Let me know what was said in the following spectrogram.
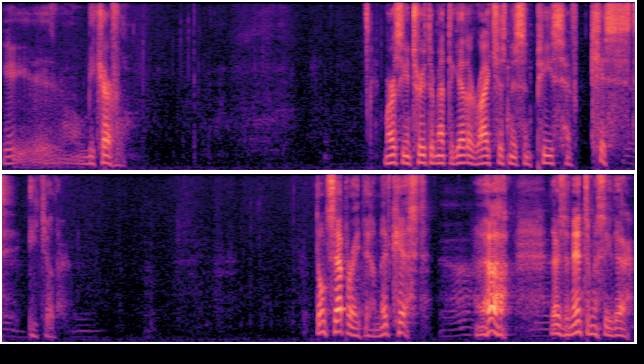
Be careful. Mercy and truth are met together, righteousness and peace have kissed each other. Don't separate them. They've kissed. Yeah. There's an intimacy there.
